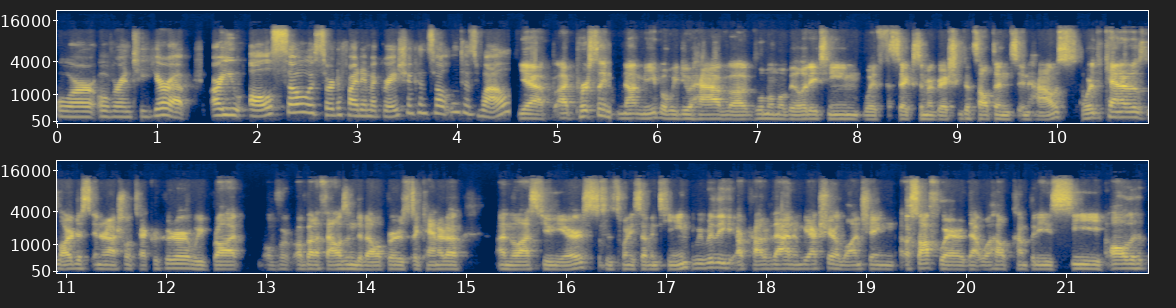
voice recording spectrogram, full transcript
or over into europe are you also a certified immigration consultant as well yeah i personally not me but we do have a global mobility team with six immigration consultants in house we're canada's largest international tech recruiter we've brought over about a thousand developers to canada in the last few years since 2017. We really are proud of that. And we actually are launching a software that will help companies see all the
